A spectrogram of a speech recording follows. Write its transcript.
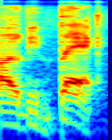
I'll be back.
